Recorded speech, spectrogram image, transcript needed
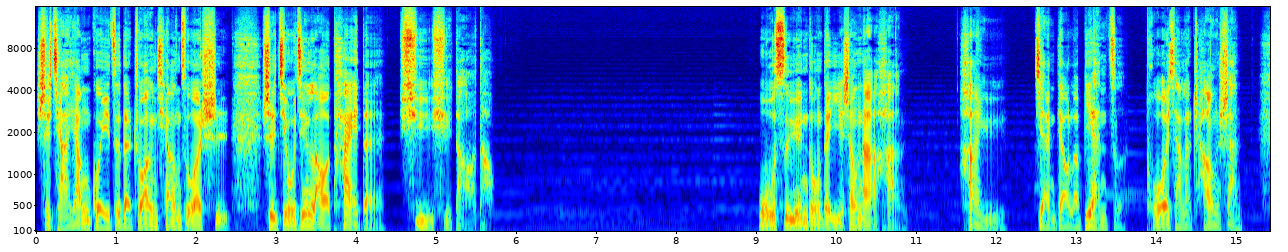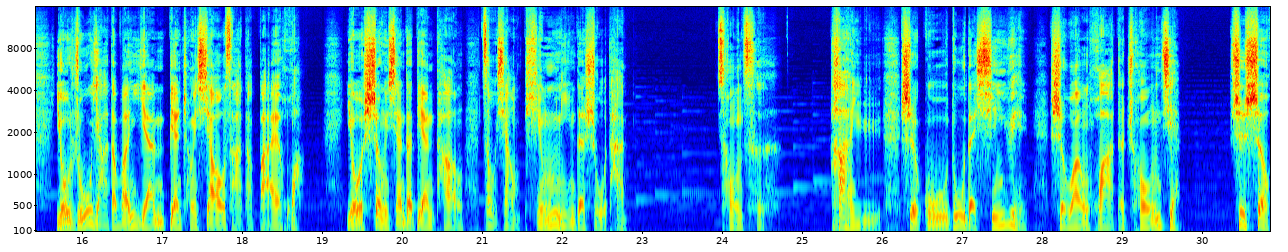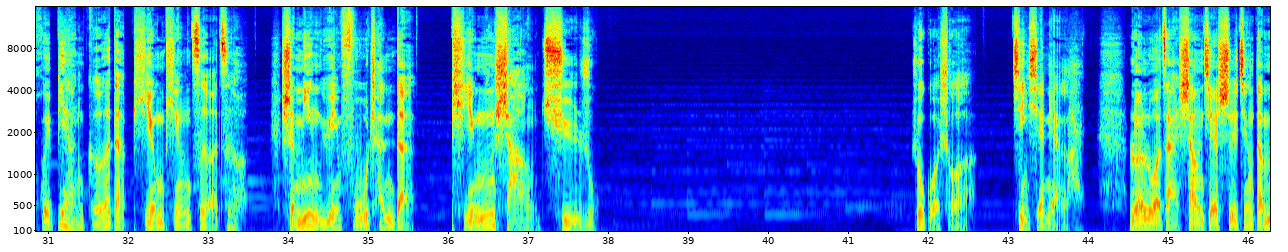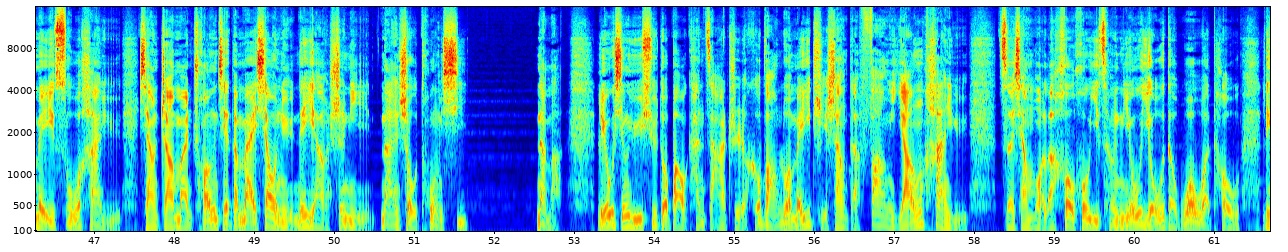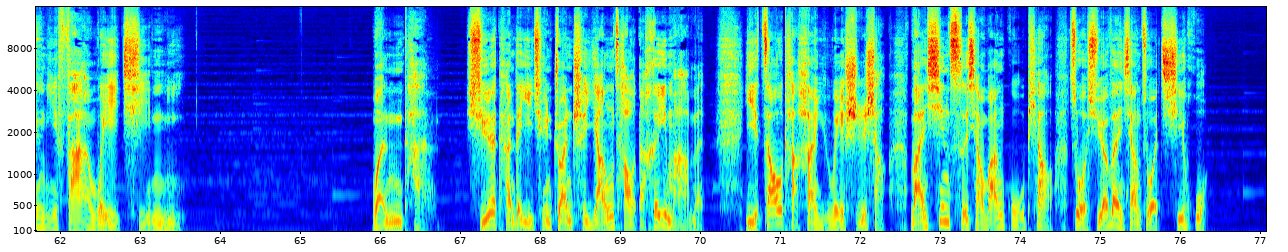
是假洋鬼子的装腔作势，是九斤老太的絮絮叨叨。五四运动的一声呐喊，汉语剪掉了辫子，脱下了长衫，由儒雅的文言变成潇洒的白话，由圣贤的殿堂走向平民的书摊。从此，汉语是古都的新韵，是文化的重建。是社会变革的平平仄仄，是命运浮沉的平赏去入。如果说近些年来，沦落在商街市井的媚俗汉语，像长满疮疥的卖笑女那样，使你难受痛惜。那么，流行于许多报刊杂志和网络媒体上的仿洋汉语，则像抹了厚厚一层牛油的窝窝头，令你反胃起腻。文坛、学坛的一群专吃洋草的黑马们，以糟蹋汉语为时尚，玩新词像玩股票，做学问像做期货。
